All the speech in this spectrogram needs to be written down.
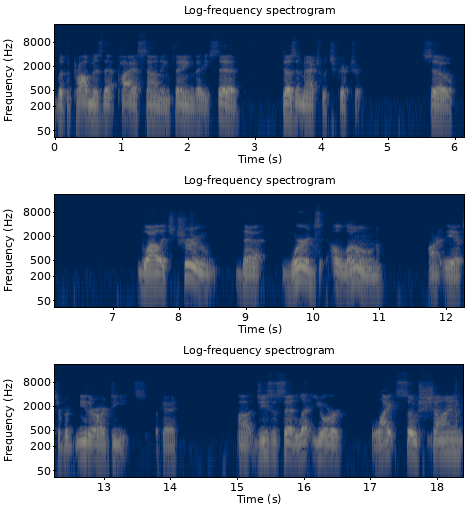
but the problem is that pious sounding thing that he said doesn't match with scripture. So while it's true that words alone aren't the answer, but neither are deeds. Okay. Uh, Jesus said, Let your light so shine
